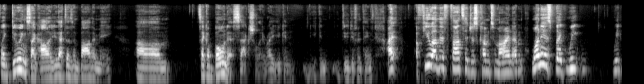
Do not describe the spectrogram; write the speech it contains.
like doing psychology. That doesn't bother me. Um, it's like a bonus, actually, right? You can you can do different things. I a few other thoughts that just come to mind. Um, one is like we we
